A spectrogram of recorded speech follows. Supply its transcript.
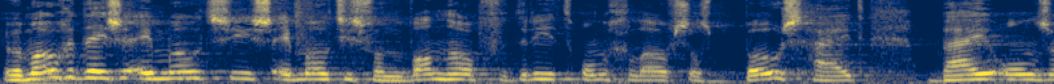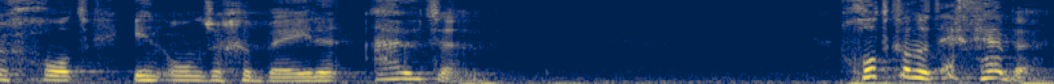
En we mogen deze emoties, emoties van wanhoop, verdriet, ongeloof, zoals boosheid, bij onze God in onze gebeden uiten. God kan het echt hebben.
